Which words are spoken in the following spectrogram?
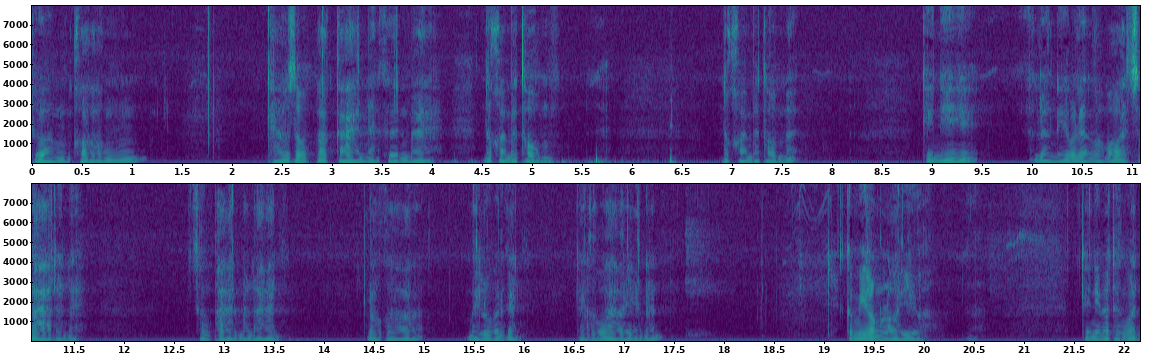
ช่วงของแถวสมุทรปราการนะขึ้นมานครปฐมนครปฐมอะทีนี้เรื่องนี้เป็นเรื่องของประวัติศาสตร์นะซึ่งผ่านมานาน เราก็ไม่รู้เหมือนกัน แต่เขาว่ากันอย่างนั้น ก็มีร่องรอยอยู่ ทีนี้มาถึงวัน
